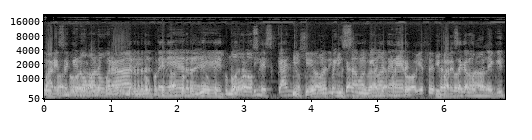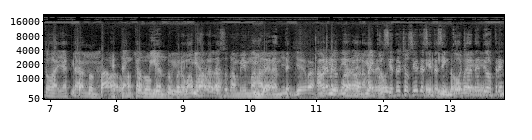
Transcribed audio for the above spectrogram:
parece que no va a lograr tener todos los escaños como él pensaba que iba a tener y parece que los muñequitos allá están, están cambiando, pero vamos a hablar de eso también más adelante. Ábreme el cuadro ahora, Michael, 787-758-7230,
